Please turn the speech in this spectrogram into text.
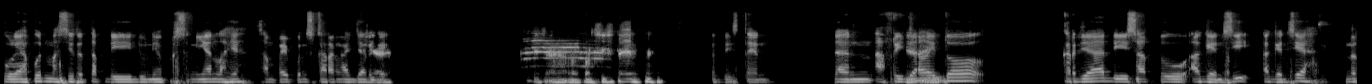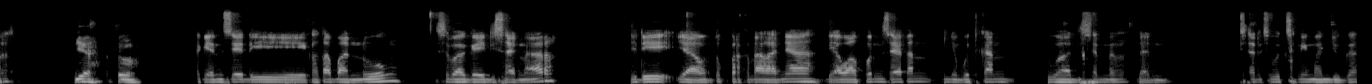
kuliah pun masih tetap di dunia persenian lah ya, sampai pun sekarang ngajar Ya. Bisa konsisten. konsisten. Dan Afrizal Ya, itu kerja di satu agensi, agensi ya, bener? Iya, betul. Agensi di Kota Bandung sebagai desainer. Jadi ya untuk perkenalannya di awal pun saya kan menyebutkan dua desainer dan bisa disebut seniman juga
